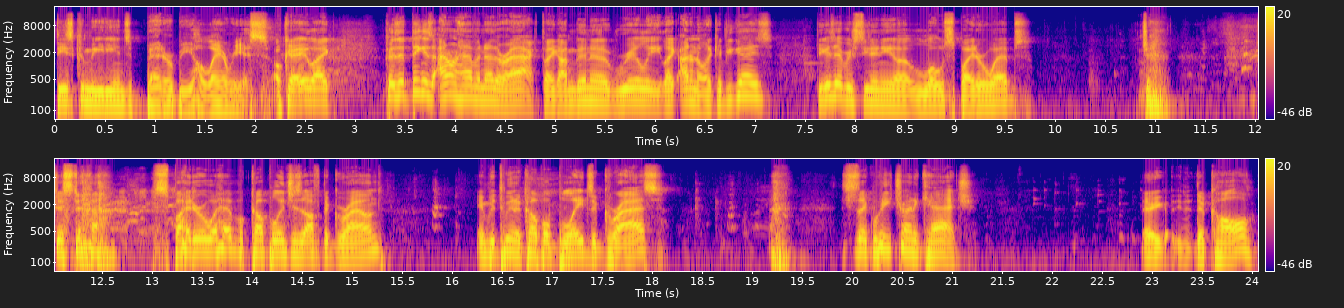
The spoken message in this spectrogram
These comedians better be hilarious." Okay, like, because the thing is, I don't have another act. Like, I'm gonna really like, I don't know. Like, have you guys, have you guys ever seen any uh, low spider webs? Just, just uh, spider web a couple inches off the ground, in between a couple blades of grass. She's like, "What are you trying to catch?" There you go. The call?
